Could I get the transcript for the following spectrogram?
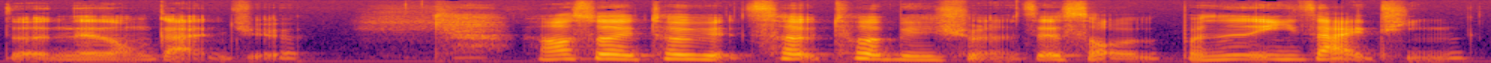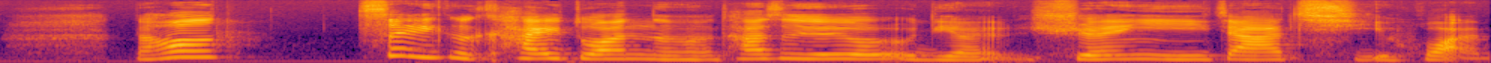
的那种感觉，然后所以特别特特别选了这首《本日一在听》，然后这个开端呢，它是又有点悬疑加奇幻，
